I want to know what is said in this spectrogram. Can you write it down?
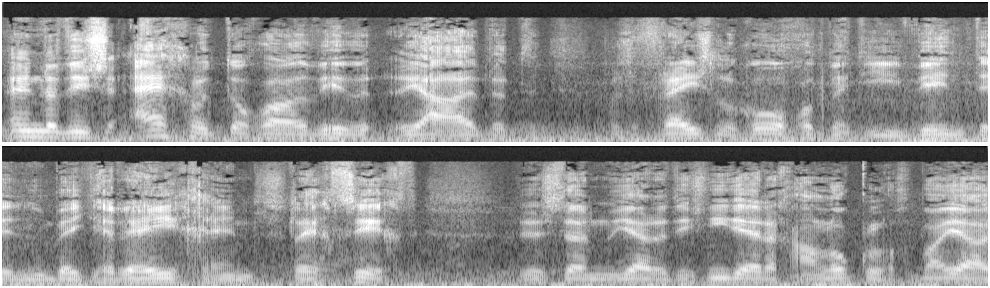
En dat is eigenlijk toch wel weer... Ja, dat was een vreselijke ochtend met die wind en een beetje regen en slecht zicht. Dus dan, ja, dat is niet erg aanlokkelijk. Maar ja,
